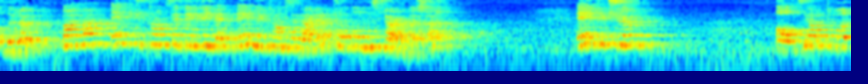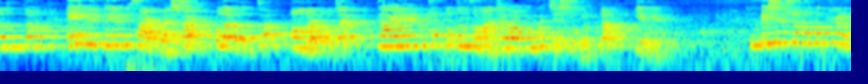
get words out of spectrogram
alırım. Benden en küçük tam sayı değeriyle en büyük tam sayı değerleri toplamını istiyor arkadaşlar. En küçüğüm 6 yaptı bu aralıkta. En büyük değerim ise arkadaşlar bu aralıkta 14 olacak. Değerlerimi topladığım zaman cevabım kaç eşit olur burada? 20. Şimdi 5. soruma bakıyorum.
